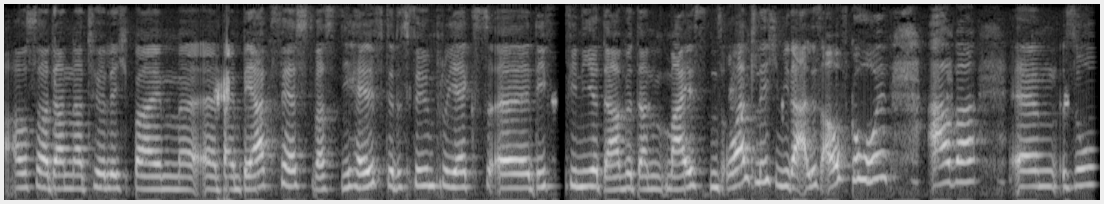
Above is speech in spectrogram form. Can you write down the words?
außer dann natürlich beim, äh, beim Bergfest, was die Hälfte des Filmprojekts äh, definiert. Da wird dann meistens ordentlich wieder alles aufgeholt. Aber ähm, so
